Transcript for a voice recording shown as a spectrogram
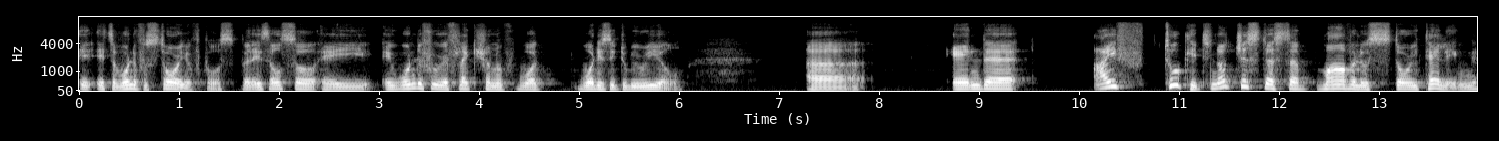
it's a wonderful story, of course, but it's also a a wonderful reflection of what what is it to be real. Uh, and uh, I've took it not just as a marvelous storytelling,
